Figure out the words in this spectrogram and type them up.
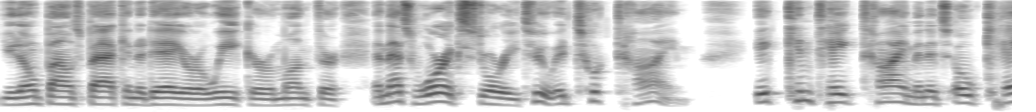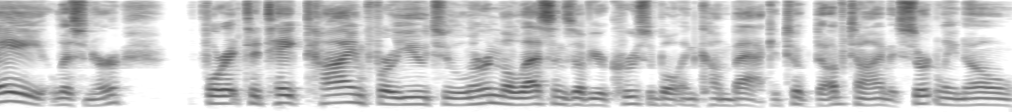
You don't bounce back in a day or a week or a month or and that's Warwick's story too. It took time. It can take time and it's okay, listener, for it to take time for you to learn the lessons of your crucible and come back. It took Dov time. It certainly no,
